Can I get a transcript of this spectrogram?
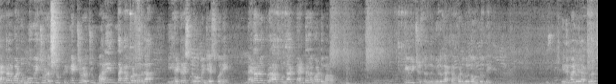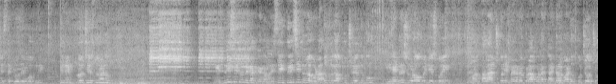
గంటల పాటు మూవీ చూడొచ్చు క్రికెట్ చూడొచ్చు మరింత కంఫర్టబుల్గా ఈ హెడ్ రెస్ట్ ఓపెన్ చేసుకొని మెడ నొప్పి రాకుండా గంటల పాటు మనం టీవీ చూసేందుకు వీలుగా కంఫర్టబుల్గా ఉంటుంది. ఇది మళ్ళీ ఇలా క్లోజ్ చేస్తే క్లోజ్ అయిపోతుంది. ఇది నేను క్లోజ్ చేస్తున్నాను. ఈ త్రీ సీటర్ కనుక గమనిస్తే ఈ త్రీ సీటర్లో కూడా గా కూర్చునేందుకు ఈ హెడ్ రెస్ట్ కూడా ఓపెన్ చేసుకొని మనం తలాంచుకొని మెడ నొప్పి రాకుండా గంటల పాటు కూర్చోవచ్చు.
